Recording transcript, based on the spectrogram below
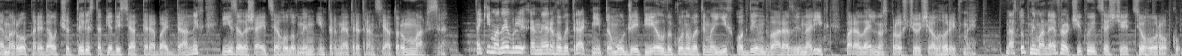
МРО передав 450 терабайт даних і залишається головним інтернет-ретранслятором Марса. Такі маневри енерговитратні, тому JPL виконуватиме їх один-два рази на рік, паралельно спрощуючи алгоритми. Наступний маневр очікується ще цього року.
